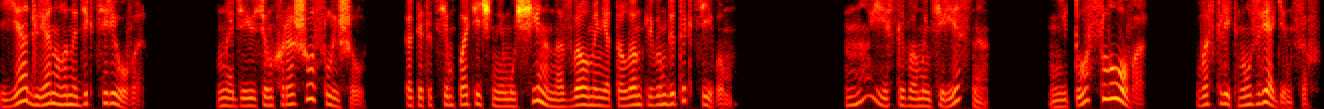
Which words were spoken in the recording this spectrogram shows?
Я глянула на Дегтярева. Надеюсь, он хорошо слышал, как этот симпатичный мужчина назвал меня талантливым детективом. «Ну, если вам интересно...» «Не то слово!» — воскликнул Звягинцев.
